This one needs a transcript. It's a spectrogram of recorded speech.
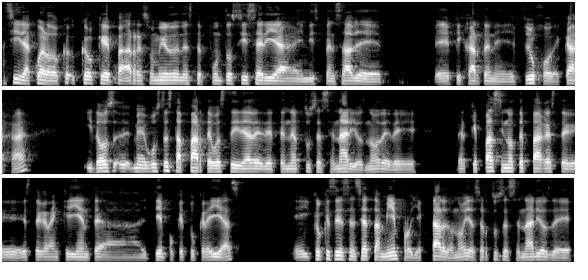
Sí, de acuerdo. Creo que para resumir en este punto, sí sería indispensable eh, fijarte en el flujo de caja. Y dos, eh, me gusta esta parte o esta idea de, tener tus escenarios, ¿no? de, ver qué pasa si no te paga este, este gran cliente al tiempo que tú creías. Eh, y creo que es esencial también proyectarlo, ¿no? Y hacer tus escenarios de,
